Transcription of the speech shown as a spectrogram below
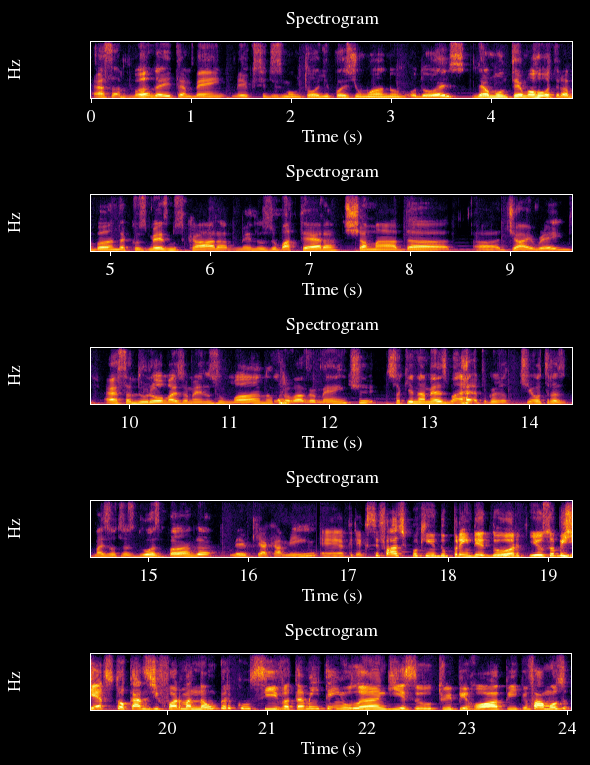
Essa banda aí também meio que se desmontou depois de um ano ou dois. Daí eu montei uma outra banda com os mesmos caras, menos o Batera, chamada uh, Gyrade. Essa durou mais ou menos um ano, provavelmente. Só que na mesma época eu já tinha outras, mais outras duas bandas, meio que a caminho. É, eu queria que você falasse um pouquinho do Prendedor e os objetos tocados de forma não percussiva. Também tem o Langues, o Trip Hop e o famoso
